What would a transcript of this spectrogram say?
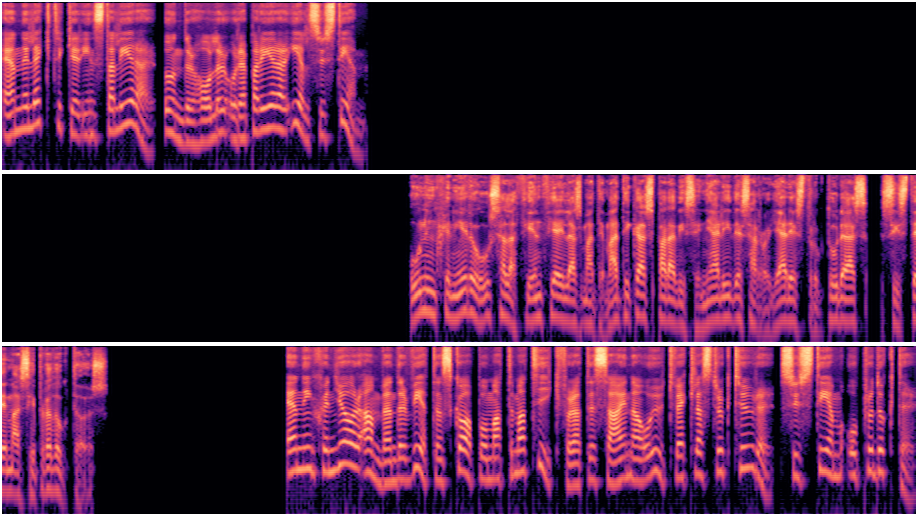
En elektriker installerar, underhåller och reparerar elsystem. Un ingeniero usa la ciencia y las matemáticas para diseñar y desarrollar estructuras, sistemas y productos. En ingenjör använder vetenskap och matematik för att designa och utveckla strukturer, system och produkter.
